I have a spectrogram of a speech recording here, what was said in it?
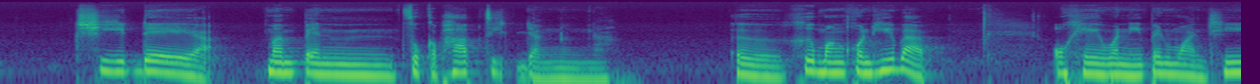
ๆชีตเดย์อะมันเป็นสุขภาพจิตอย่างหนึ่งนะ เออ คือบางคนที่แบบ โอเค วันนี้เป็นวันที่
